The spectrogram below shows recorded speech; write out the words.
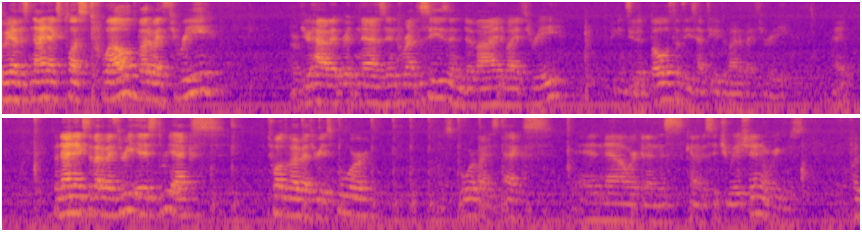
So we have this 9x plus 12 divided by 3, or if you have it written as in parentheses and divide by 3, you can see that both of these have to get divided by 3, right? So 9x divided by 3 is 3x, 12 divided by 3 is 4, plus 4 minus x, and now we're in this kind of a situation where we can just put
